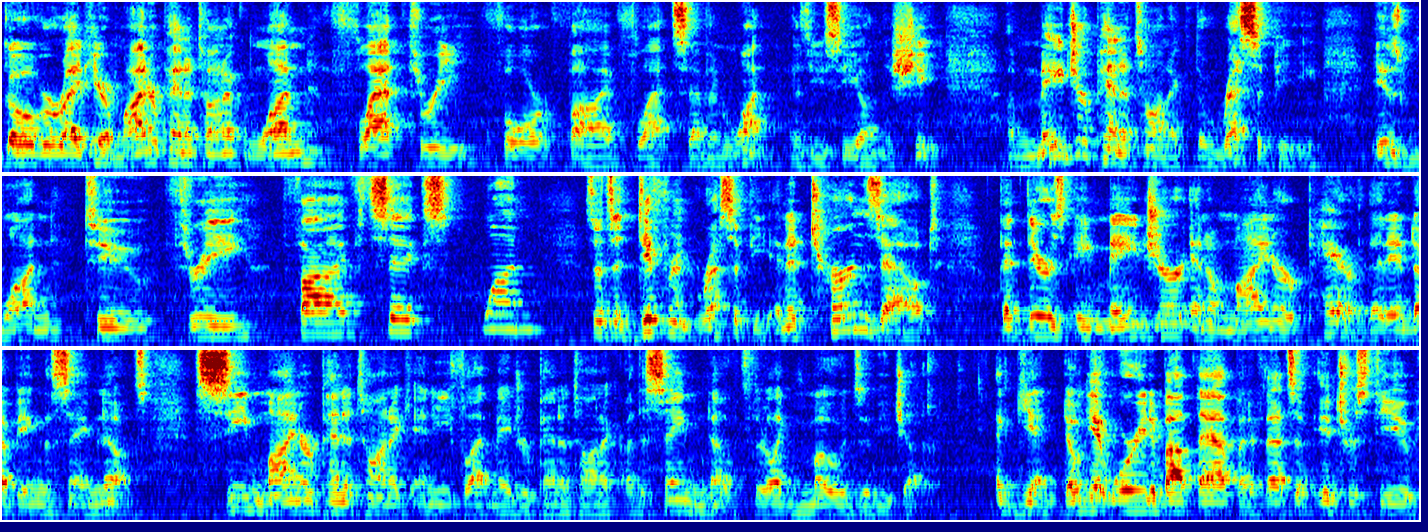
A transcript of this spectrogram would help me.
go over right here. Minor pentatonic, one, flat three, four, five, flat seven, one, as you see on the sheet. A major pentatonic, the recipe is one, two, three, five, six, one. So it's a different recipe. And it turns out that there's a major and a minor pair that end up being the same notes. C minor pentatonic and E flat major pentatonic are the same notes. They're like modes of each other. Again, don't get worried about that, but if that's of interest to you,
